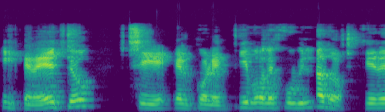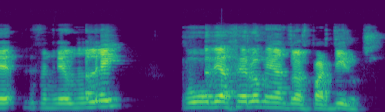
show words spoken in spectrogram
Y que de hecho, si el colectivo de jubilados quiere defender una ley, puede hacerlo mediante los partidos.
